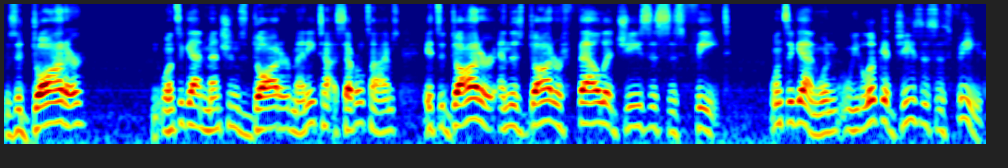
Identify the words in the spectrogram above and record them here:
was a daughter once again mentions daughter many times several times. It's a daughter and this daughter fell at jesus' feet. Once again when we look at jesus' feet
